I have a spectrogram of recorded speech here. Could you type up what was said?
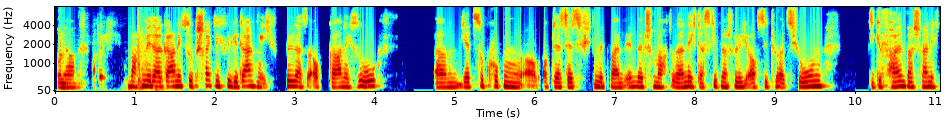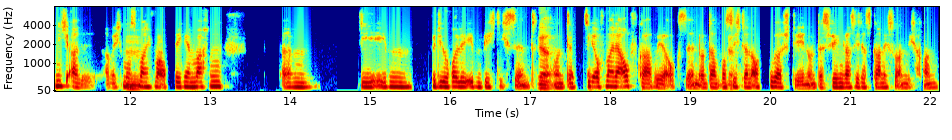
Und ja, aber ich mache mir da gar nicht so schrecklich viel Gedanken. Ich will das auch gar nicht so, ähm, jetzt zu gucken, ob das jetzt viel mit meinem Image macht oder nicht. Das gibt natürlich auch Situationen, die gefallen wahrscheinlich nicht alle, aber ich muss mhm. manchmal auch Dinge machen, ähm, die eben für die Rolle eben wichtig sind ja. und die auf meine Aufgabe ja auch sind. Und da muss ja. ich dann auch drüber stehen. Und deswegen lasse ich das gar nicht so an mich ran.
